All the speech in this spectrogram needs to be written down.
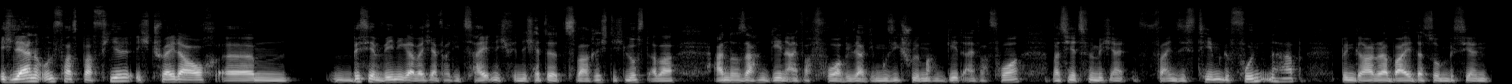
Ich lerne unfassbar viel, ich trade auch ähm, ein bisschen weniger, weil ich einfach die Zeit nicht finde. Ich hätte zwar richtig Lust, aber andere Sachen gehen einfach vor. Wie gesagt, die Musikschule machen geht einfach vor. Was ich jetzt für mich für ein System gefunden habe, bin gerade dabei, das so ein bisschen,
